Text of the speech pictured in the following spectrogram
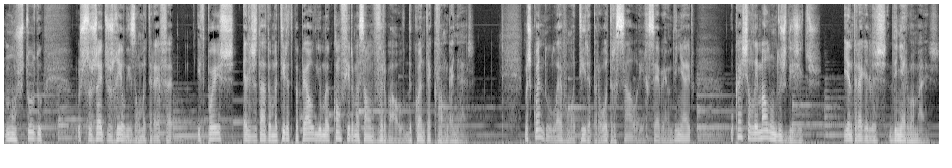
Num estudo, os sujeitos realizam uma tarefa e depois é-lhes dada uma tira de papel e uma confirmação verbal de quanto é que vão ganhar. Mas quando levam a tira para outra sala e recebem o dinheiro, o caixa lê mal um dos dígitos e entrega-lhes dinheiro a mais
